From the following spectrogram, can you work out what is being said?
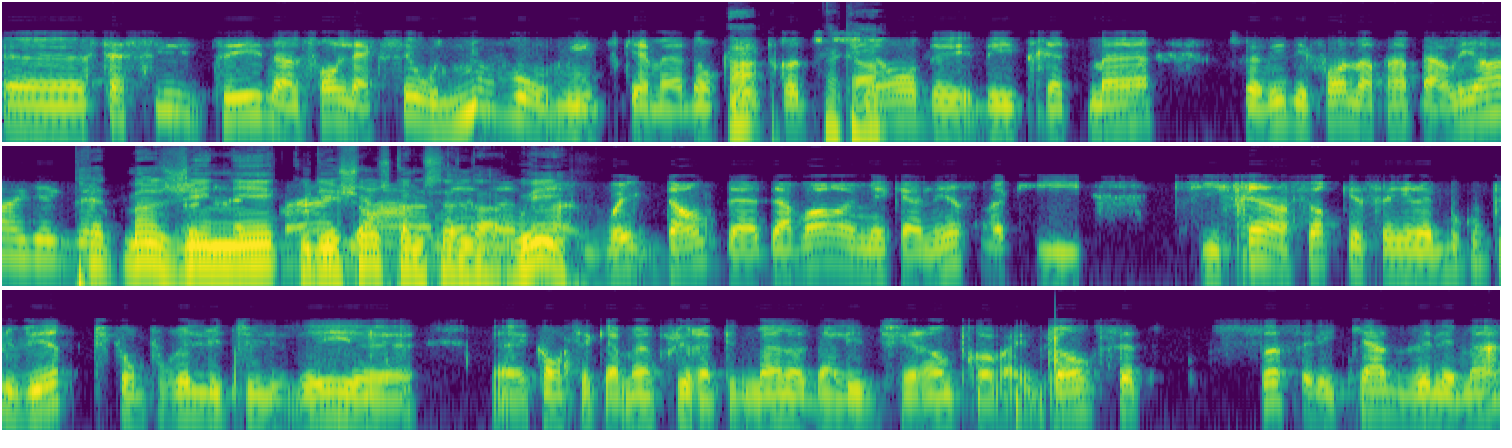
euh, facilité, dans le fond, l'accès aux nouveaux médicaments. Donc, ah, l'introduction des, traitements vous savez, des fois, on entend parler, ah, il y a traitement génique ou des choses comme celle-là. Oui. Oui, donc d'avoir un mécanisme qui, qui ferait en sorte que ça irait beaucoup plus vite, puis qu'on pourrait l'utiliser euh, euh, conséquemment plus rapidement dans les différentes provinces. Donc, ça, c'est les quatre éléments.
